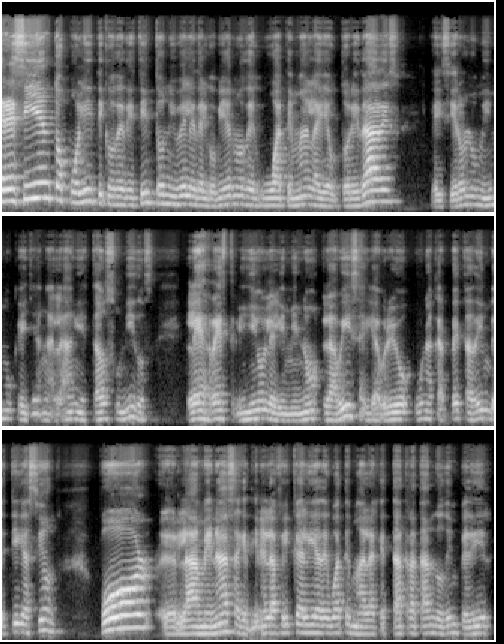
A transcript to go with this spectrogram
300 políticos de distintos niveles del gobierno de Guatemala y autoridades le hicieron lo mismo que Jean Alain y Estados Unidos. Le restringió, le eliminó la visa y le abrió una carpeta de investigación por eh, la amenaza que tiene la Fiscalía de Guatemala que está tratando de impedir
